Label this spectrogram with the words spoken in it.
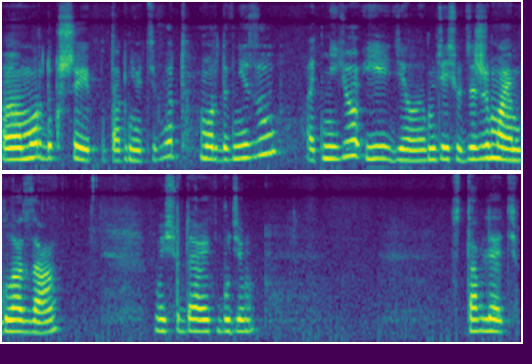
а, морду к шее подогнете. Вот морда внизу, от нее и делаем. здесь вот зажимаем глаза. Мы сюда их будем вставлять.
